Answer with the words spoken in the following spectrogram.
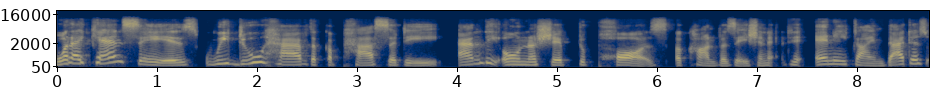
What I can say is we do have the capacity and the ownership to pause a conversation at any time. That is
